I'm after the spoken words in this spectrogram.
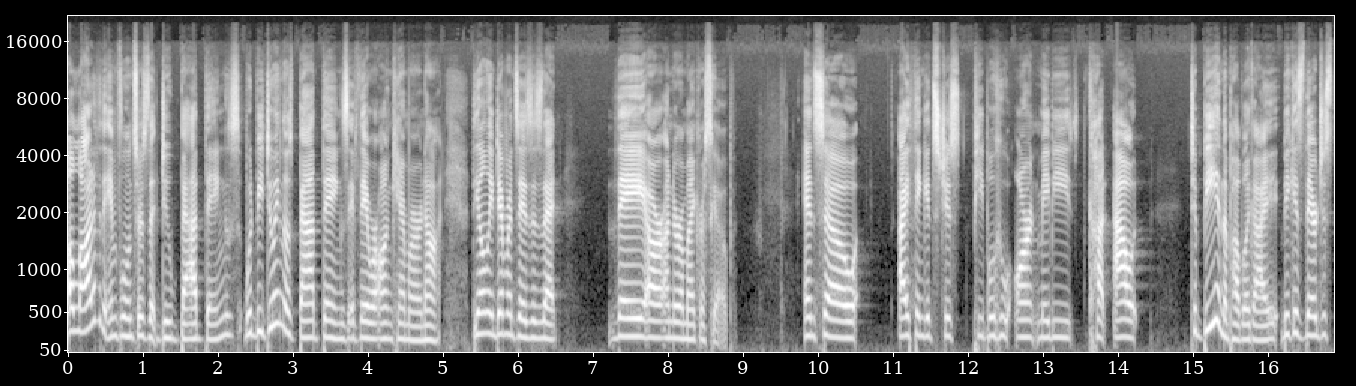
a lot of the influencers that do bad things would be doing those bad things if they were on camera or not. The only difference is is that they are under a microscope. And so I think it's just people who aren't maybe cut out to be in the public eye because they're just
